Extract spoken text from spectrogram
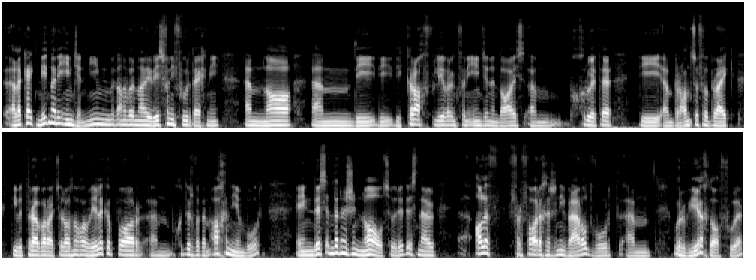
hulle kyk net na die engine, nie met ander woorde na die res van die voertuig nie, ehm um, na ehm um, die die die kraglewering van die engine en daai ehm um, grootte die um, brandstofverbruik, die betroubaarheid. So daar's nogal redelike paar ehm um, goeder wat aan ag geneem word en dis internasionaal. So dit is nou uh, alle vervaardigers in die wêreld word ehm um, oorweeg daarvoor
